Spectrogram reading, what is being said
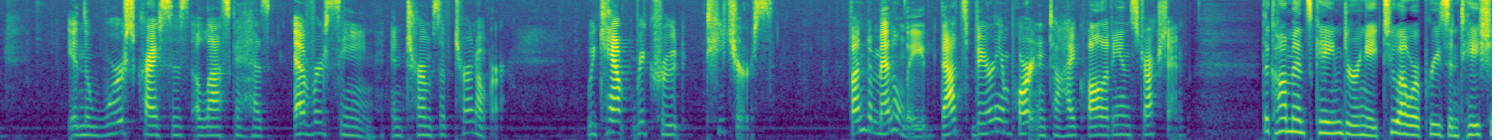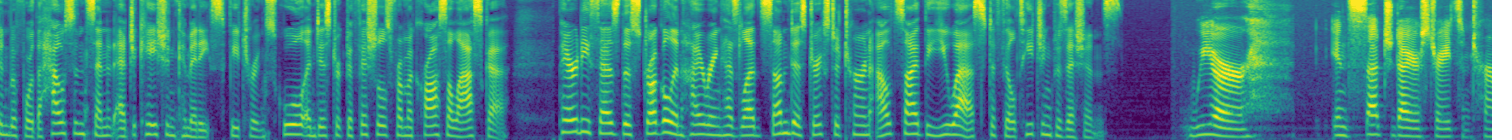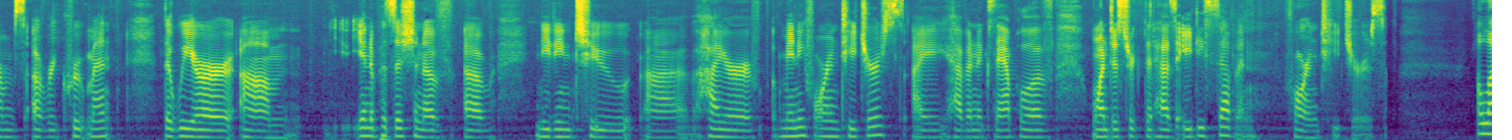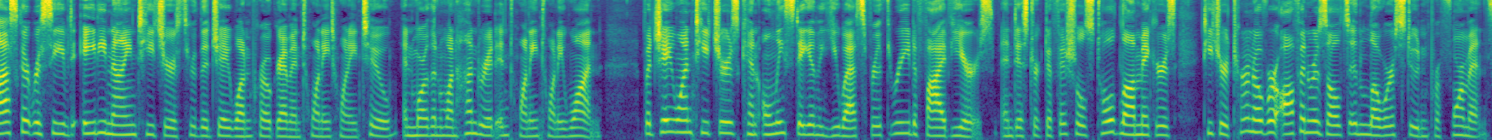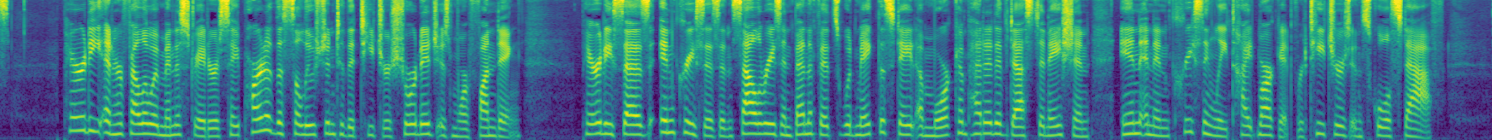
in the worst crisis Alaska has ever seen in terms of turnover. We can't recruit teachers. Fundamentally, that's very important to high quality instruction. The comments came during a two hour presentation before the House and Senate Education Committees featuring school and district officials from across Alaska. Parady says the struggle in hiring has led some districts to turn outside the U.S. to fill teaching positions. We are in such dire straits in terms of recruitment that we are um, in a position of, of needing to uh, hire many foreign teachers. I have an example of one district that has 87 foreign teachers. Alaska received 89 teachers through the J1 program in 2022 and more than 100 in 2021. But J1 teachers can only stay in the U.S. for three to five years, and district officials told lawmakers teacher turnover often results in lower student performance. Parady and her fellow administrators say part of the solution to the teacher shortage is more funding. Parady says increases in salaries and benefits would make the state a more competitive destination in an increasingly tight market for teachers and school staff.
